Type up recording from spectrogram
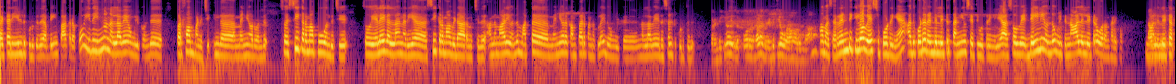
பெட்டர் ஈல்டு கொடுக்குது அப்படின்னு பார்க்குறப்போ இது இன்னும் நல்லாவே உங்களுக்கு வந்து பர்ஃபார்ம் பண்ணுச்சு இந்த மென்யூர் வந்து. ஸோ சீக்கிரமாக பூ வந்துச்சு ஸோ இலைகள்லாம் நிறைய சீக்கிரமாக விட ஆரம்பிச்சுது. அந்த மாதிரி வந்து மற்ற மென்யூரை கம்பேர் பண்ணக்குள்ள இது உங்களுக்கு நல்லாவே ரிசல்ட் கொடுத்தது. இப்ப ரெண்டு கிலோ இதுல போடுறதுனால அது ரெண்டு கிலோ உரம் வருமா? ஆமாம் சார். ரெண்டு கிலோ வேஸ்ட் போடுறீங்க. அது கூட ரெண்டு லிட்டர் தண்ணியும் சேர்த்து ஊத்துறீங்க இல்லையா? ஸோ டெய்லி வந்து உங்களுக்கு நாலு லிட்டர் உரம் கிடைக்கும். நாலு லிட்டர்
